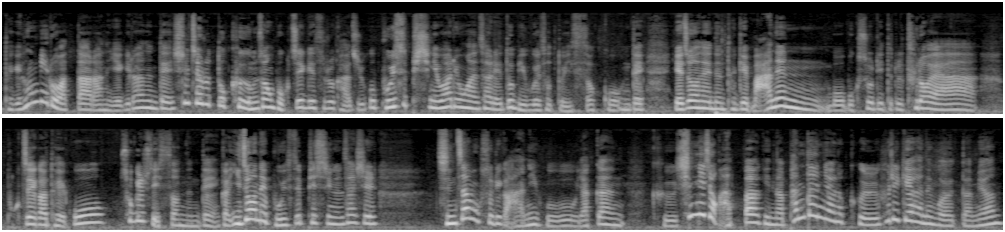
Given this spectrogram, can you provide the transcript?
되게 흥미로웠다라는 얘기를 하는데 실제로 또 그 음성 복제 기술을 가지고 보이스피싱에 활용한 사례도 미국에서 또 있었고. 근데 예전에는 되게 많은 뭐 목소리들을 들어야 복제가 되고 속일 수 있었는데, 그러니까 이전에 보이스피싱은 사실 진짜 목소리가 아니고 약간 그 심리적 압박이나 판단력을 흐리게 하는 거였다면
